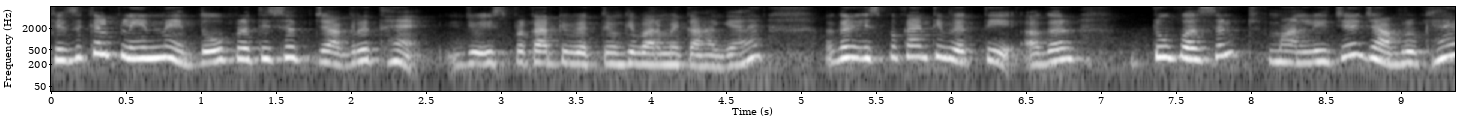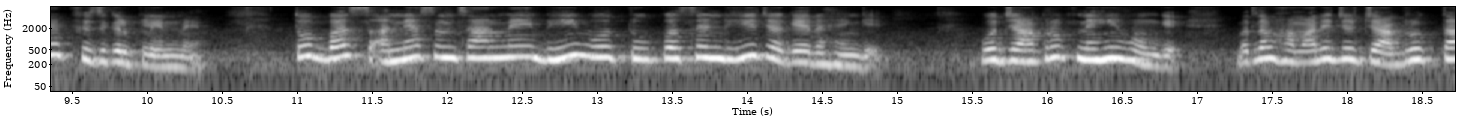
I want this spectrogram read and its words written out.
फ़िज़िकल प्लेन में दो प्रतिशत जागृत हैं, जो इस प्रकार के व्यक्तियों के बारे में कहा गया है, अगर इस प्रकार के व्यक्ति अगर टू परसेंट मान लीजिए जागरूक हैं फ़िज़िकल प्लेन में तो बस अन्य संसार में भी वो टू परसेंट ही जगह रहेंगे। वो जागरूक नहीं होंगे। मतलब हमारी जो जागरूकता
